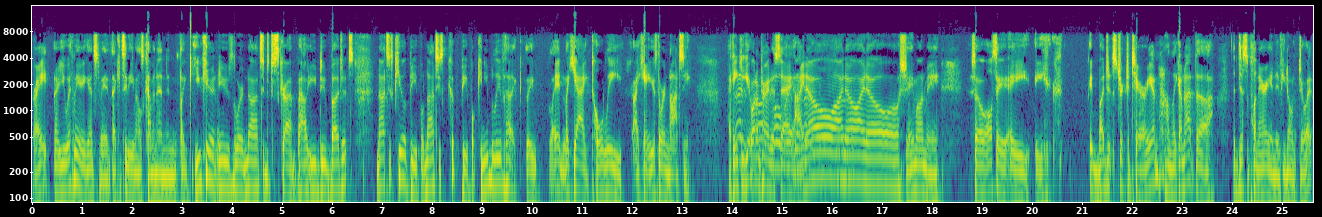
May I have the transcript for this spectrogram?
Right? Are you with me or against me? I can see the emails coming in, and like you can't use the word Nazi to describe how you do budgets. Nazis killed people. Nazis cooked people. Can you believe that? They and like yeah, I totally I can't use the word Nazi. I think that you get what I'm trying to say. I know, I know, I know. Shame on me. So I'll say a a a budget strictitarian. I'm like I'm not the the disciplinarian if you don't do it.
